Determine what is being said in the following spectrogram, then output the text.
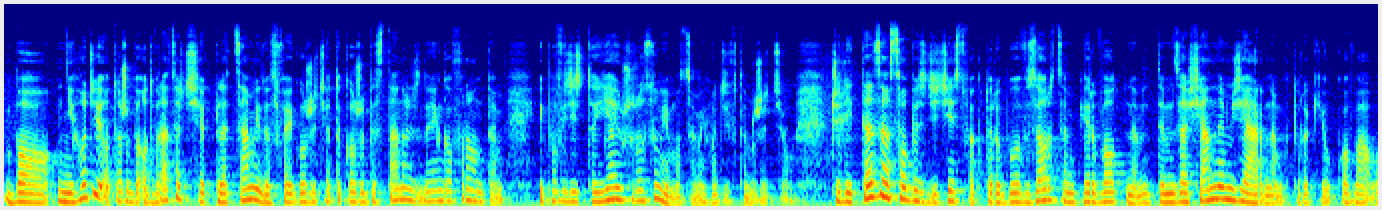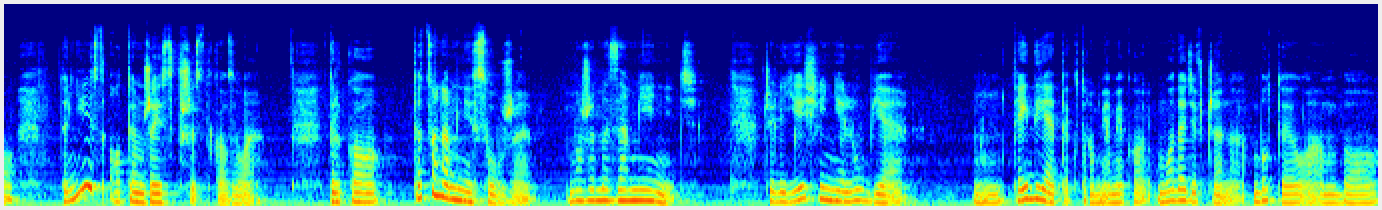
bo nie chodzi o to, żeby odwracać się plecami do swojego życia, tylko żeby stanąć do niego frontem i powiedzieć, to ja już rozumiem, o co mi chodzi w tym życiu. Czyli te zasoby z dzieciństwa, które były wzorcem pierwotnym, tym zasianym ziarnem, które kiełkowało, to nie jest o tym, że jest wszystko złe, tylko to, co nam nie służy, możemy zamienić. Czyli jeśli nie lubię tej diety, którą miałam jako młoda dziewczyna, bo tyłam, bo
